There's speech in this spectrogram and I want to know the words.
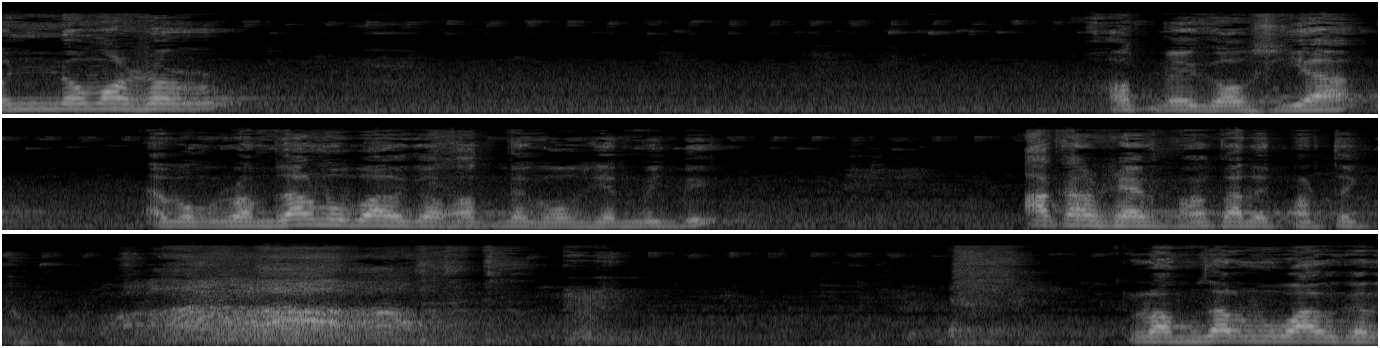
অন্য মাসের হতমে গৌসিয়া এবং রমজান মুবারকের হতমে গৌসিয়ার মধ্যে আকাশের পাতালে পার্থক্য। রমজান মুবারকের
